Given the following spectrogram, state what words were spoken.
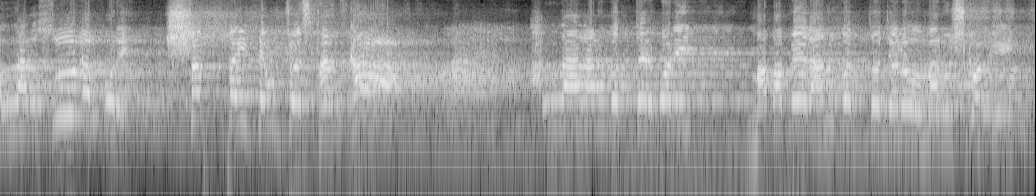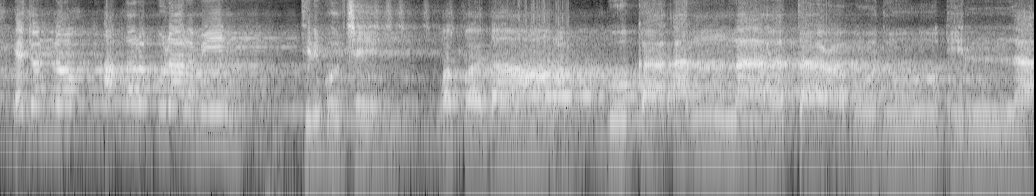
আল্লাহ রসুলের পরে সবচাইতে উচ্চ স্থান আল্লাহর আনুগত্যের পরে মা বাপের আনুগত্য যেন মানুষ করে। এজন্য আল্লাহ রব্বুল আলমিন তিনি বলছেন وَقَضَى رَبُّكَ أَلَّا تَعْبُدُوا إِلَّا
